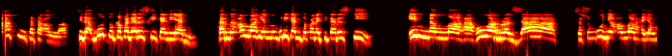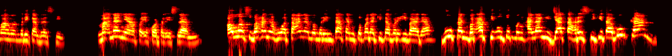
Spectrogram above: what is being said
Aku kata Allah tidak butuh kepada rezeki kalian karena Allah yang memberikan kepada kita rezeki. Innallaha huwar razzaq. Sesungguhnya Allah lah yang Maha memberikan rezeki. Maknanya apa ikhwatul Islam? Allah Subhanahu wa taala memerintahkan kepada kita beribadah bukan berarti untuk menghalangi jatah rezeki kita, bukan.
